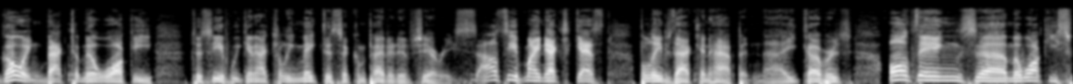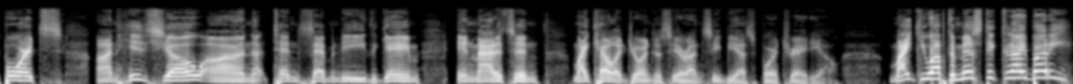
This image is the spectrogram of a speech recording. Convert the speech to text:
going back to Milwaukee to see if we can actually make this a competitive series. I'll see if my next guest believes that can happen. Uh, he covers all things uh, Milwaukee sports on his show on 1070 The Game in Madison. Mike Heller joins us here on CBS Sports Radio. Mike, you optimistic tonight, buddy?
